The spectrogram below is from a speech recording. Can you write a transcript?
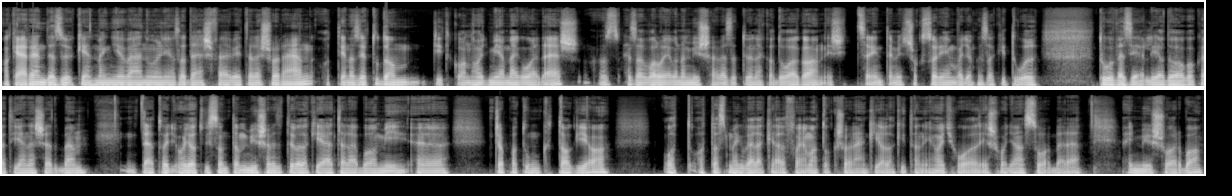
akár rendezőként megnyilvánulni az adás felvétele során, ott én azért tudom titkon, hogy mi a megoldás, az, ez a valójában a műsorvezetőnek a dolga, és itt szerintem itt sokszor én vagyok az, aki túl, túl vezérli a dolgokat ilyen esetben. Tehát, hogy, hogy ott viszont a műsorvezetővel, aki általában a mi uh, csapatunk tagja, ott, ott azt meg vele kell folyamatok során kialakítani, hogy hol és hogyan szól bele egy műsorba,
